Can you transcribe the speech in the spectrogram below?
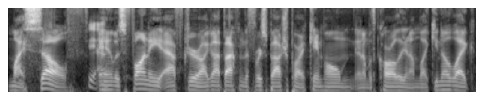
myself. Yeah. And it was funny after I got back from the first bachelor party, I came home and I'm with Karley, and I'm like, you know, like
